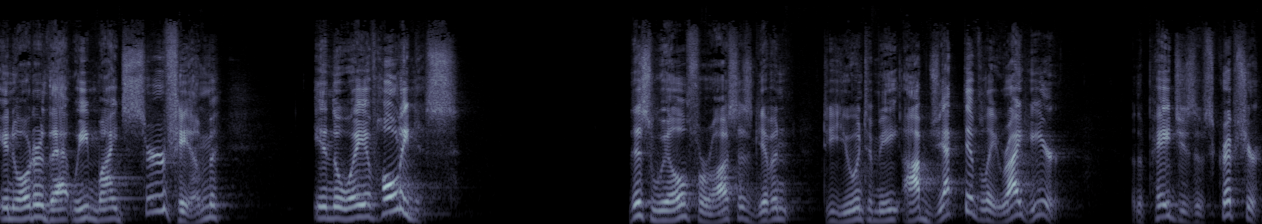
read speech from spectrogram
in order that we might serve Him in the way of holiness. This will for us is given to you and to me objectively, right here, the pages of Scripture.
